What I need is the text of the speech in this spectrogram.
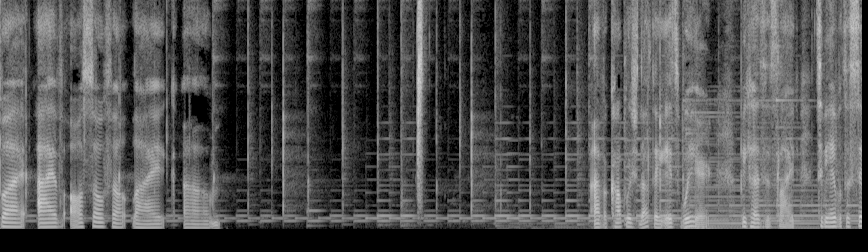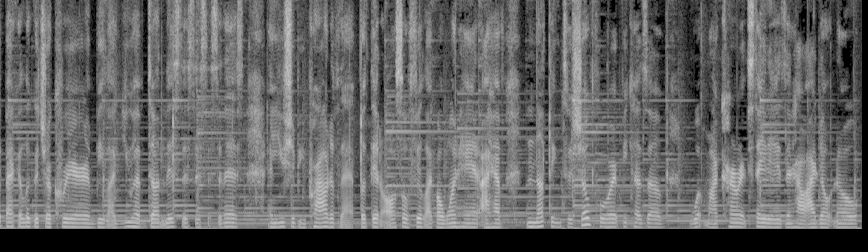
but I've also felt like um, I've accomplished nothing. It's weird because it's like to be able to sit back and look at your career and be like, you have done this, this, this, this, and this, and you should be proud of that. But then also feel like, on one hand, I have nothing to show for it because of what my current state is and how I don't know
